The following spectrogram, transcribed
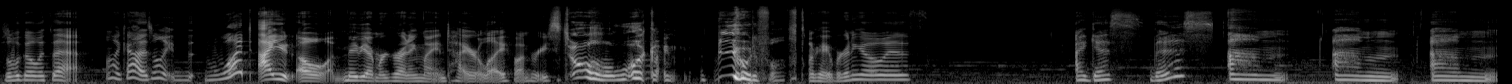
So we'll go with that. Oh my god, it's only what I oh maybe I'm regretting my entire life on rest. Oh look, I'm beautiful. Okay, we're gonna go with I guess this. Um, um, um,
